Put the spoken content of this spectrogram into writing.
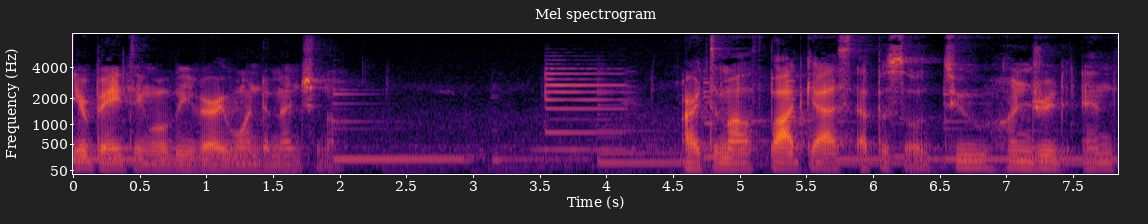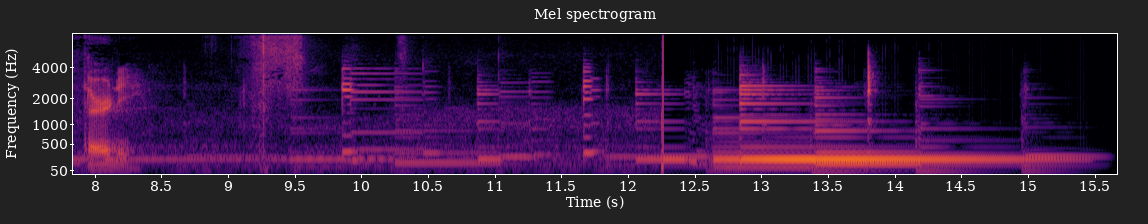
your painting will be very one dimensional. Art to Mouth Podcast, episode 230.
